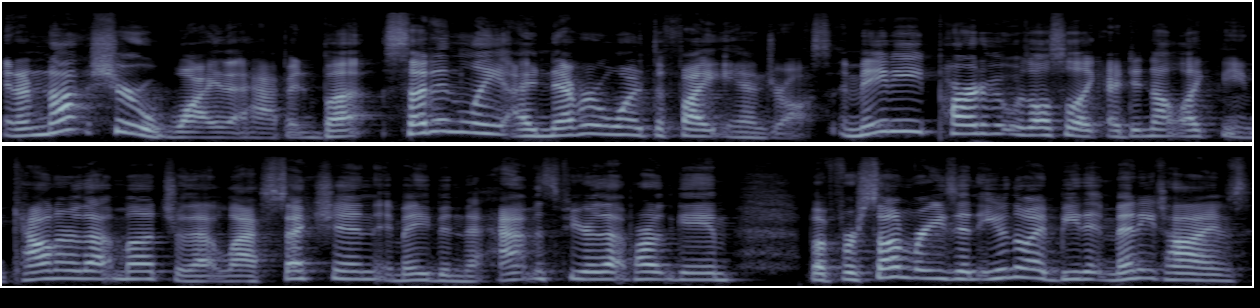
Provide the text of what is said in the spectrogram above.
And I'm not sure why that happened, but suddenly I never wanted to fight Andross. And maybe part of it was also like I did not like the encounter that much or that last section. It may have been the atmosphere of that part of the game. But for some reason, even though I beat it many times,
